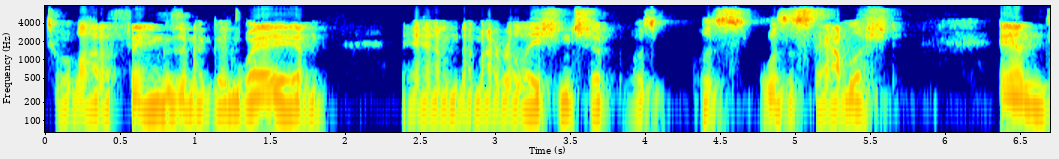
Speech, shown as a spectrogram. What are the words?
to a lot of things in a good way, and and uh, my relationship was was was established. And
